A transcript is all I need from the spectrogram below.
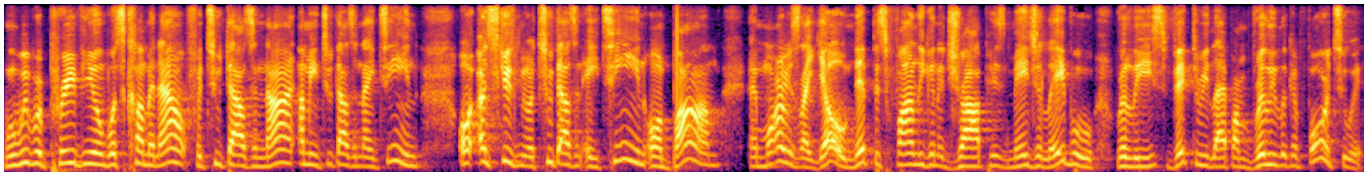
when we were previewing what's coming out for 2009. I mean 2019, or excuse me, or 2018 on Bomb. And Mari was like, "Yo, Nip is finally gonna drop his major label release, Victory Lap. I'm really looking forward to it."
